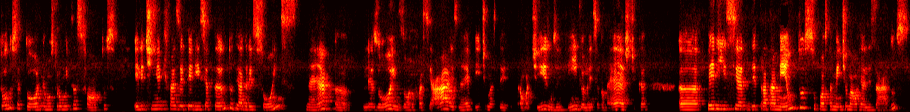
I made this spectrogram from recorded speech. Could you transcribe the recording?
todo o setor, me mostrou muitas fotos. Ele tinha que fazer perícia tanto de agressões, né, uh, lesões orofaciais, né, vítimas de traumatismos, enfim, violência doméstica, uh, perícia de tratamentos supostamente mal realizados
